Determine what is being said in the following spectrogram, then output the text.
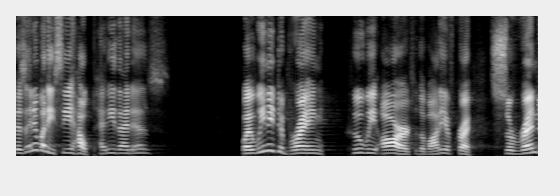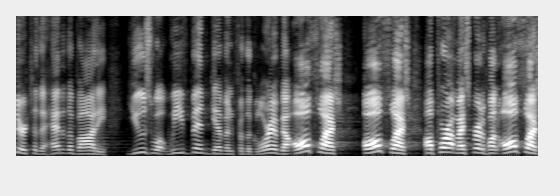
Does anybody see how petty that is? Well, we need to bring who we are to the body of Christ, surrender to the head of the body, use what we've been given for the glory of God. All flesh all flesh. I'll pour out my spirit upon all flesh,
